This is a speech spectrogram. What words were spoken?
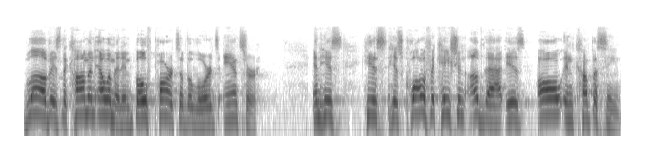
Love is the common element in both parts of the Lord's answer. And his, his, his qualification of that is all encompassing.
